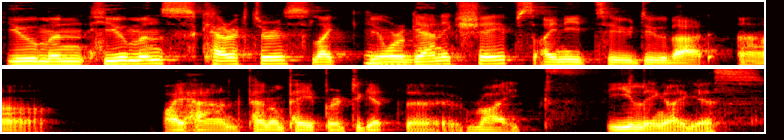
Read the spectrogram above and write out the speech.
human humans characters like mm. organic shapes. I need to do that uh, by hand, pen on paper, to get the right feeling, I guess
